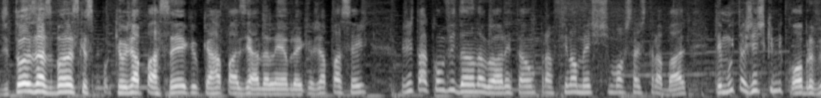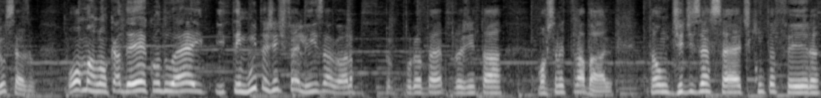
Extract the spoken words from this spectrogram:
de todas as bandas que eu já passei, que a rapaziada lembra aí que eu já passei. A gente tá convidando agora, então, para finalmente te mostrar esse trabalho. Tem muita gente que me cobra, viu, César? Ô, Marlon, cadê? Quando é? E, e tem muita gente feliz agora por, por, por a gente estar tá mostrando esse trabalho. Então, dia 17, quinta-feira,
